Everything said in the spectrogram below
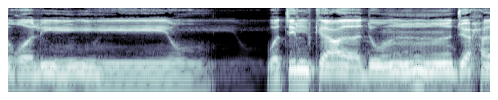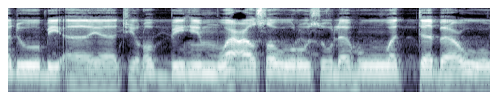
غليظ. وتلك عاد جحدوا بآيات ربهم وعصوا رسله واتبعوا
